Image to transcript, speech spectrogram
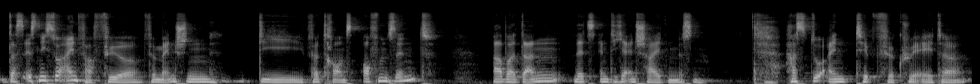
das ist nicht so einfach für, für Menschen, die vertrauensoffen sind, aber dann letztendlich entscheiden müssen. Hast du einen Tipp für Creator,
